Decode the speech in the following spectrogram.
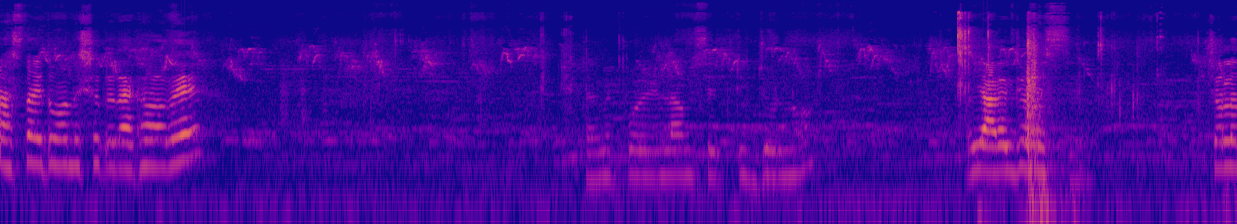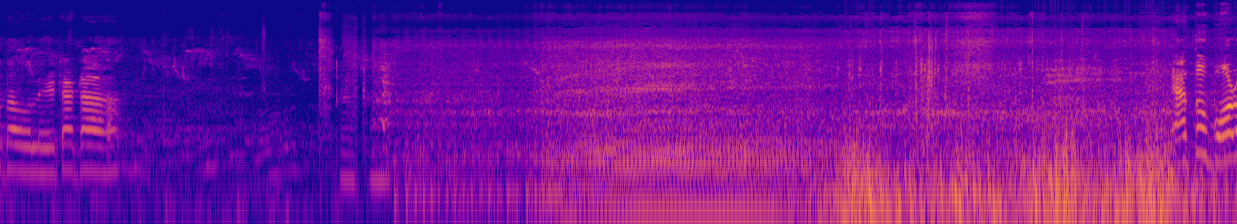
রাস্তায় তোমাদের সাথে দেখা হবে। হেলমেট পরে নিলাম সেফটির জন্য। ওই আরেকজন এসছে। চলো তাহলে টাটা টাটা। এত বড়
